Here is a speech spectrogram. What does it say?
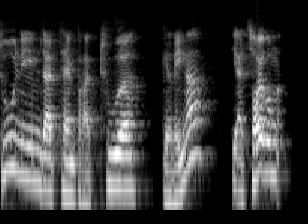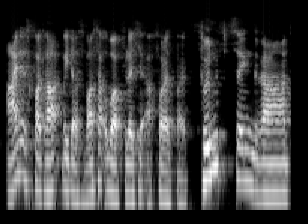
zunehmender Temperatur geringer. Die Erzeugung eines Quadratmeters Wasseroberfläche erfordert bei 15 Grad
